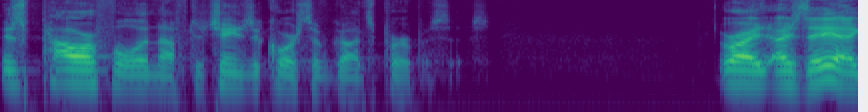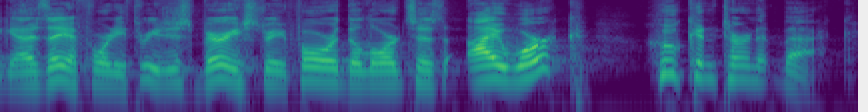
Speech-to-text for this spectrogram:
is powerful enough to change the course of God's purposes. Or Isaiah, Isaiah 43, just very straightforward. The Lord says, I work, who can turn it back?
